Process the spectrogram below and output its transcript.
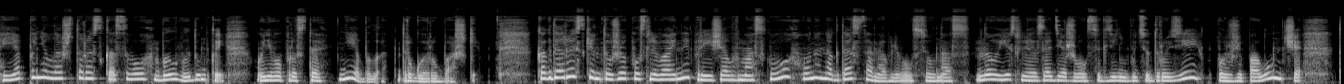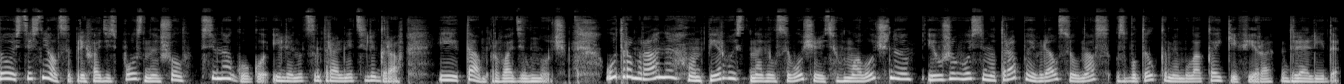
Я поняла, что рассказ его был выдумкой, у него просто не было другой рубашки. Когда Рыскинд уже после войны приезжал в Москву, он иногда останавливался у нас, но если задерживался где-нибудь у друзей позже полуночи, то стеснялся приходить поздно и шел в синагогу или на центральный телеграф, и там проводил ночь. Утром рано он первый становился в очередь в молочную, и уже в 8 утра появлялся у нас с бутылками молока и кефира для Лиды.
